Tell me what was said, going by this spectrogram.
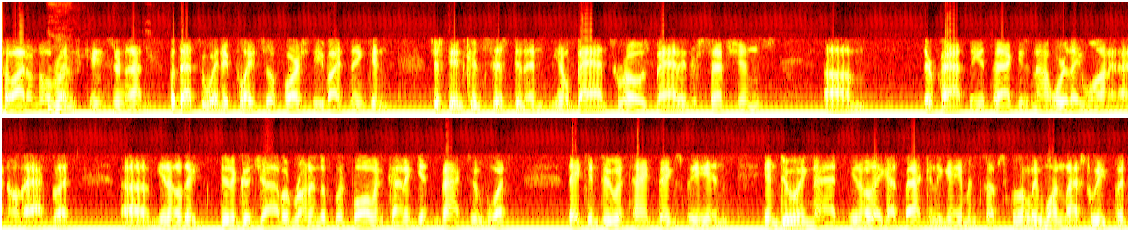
So I don't know if right. that's the case or not, but that's the way they played so far, Steve. I think and just inconsistent and you know bad throws, bad interceptions. Um, their passing attack is not where they want it. I know that, but uh, you know they did a good job of running the football and kind of getting back to what they can do with Tank Bigsby and in doing that, you know, they got back in the game and subsequently won last week. But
